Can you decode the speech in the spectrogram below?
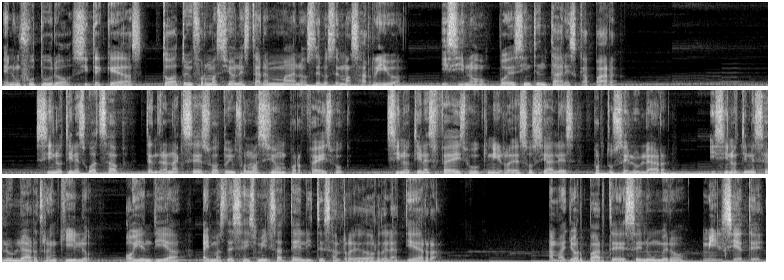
En un futuro, si te quedas, toda tu información estará en manos de los demás arriba, y si no, puedes intentar escapar. Si no tienes WhatsApp, tendrán acceso a tu información por Facebook. Si no tienes Facebook ni redes sociales, por tu celular. Y si no tienes celular, tranquilo, Hoy en día hay más de 6.000 satélites alrededor de la Tierra. La mayor parte de ese número, 1007,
